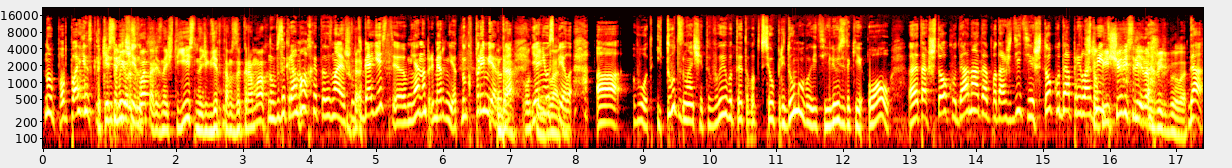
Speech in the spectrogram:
ну, по, по нескольким Так если мы ее расхватали, значит, есть, значит, где-то там в закромах. Ну, в закромах это, знаешь, у тебя есть, э, у меня, например, нет. Ну, к примеру, да, Да, окей, я не ладно. успела. А, вот, и тут, значит, вы вот это вот все придумываете, и люди такие, оу, это что, куда надо, подождите, что, куда приложить? Чтобы еще веселее нам жить было. Да.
